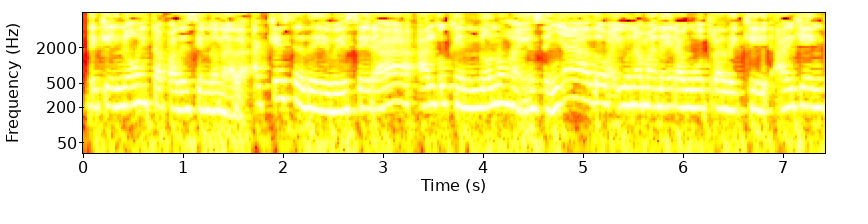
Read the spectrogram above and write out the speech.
de que no está padeciendo nada. ¿A qué se debe? ¿Será algo que no nos han enseñado? ¿Hay una manera u otra de que alguien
